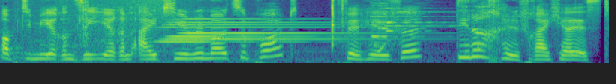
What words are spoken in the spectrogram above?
Optimieren Sie Ihren IT-Remote-Support für Hilfe, die noch hilfreicher ist.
